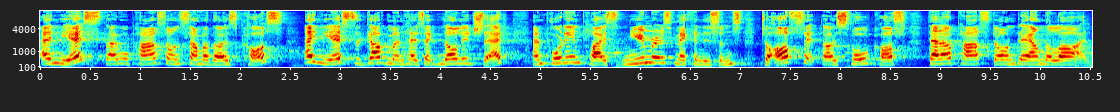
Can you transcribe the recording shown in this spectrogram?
And yes, they will pass on some of those costs, and yes, the government has acknowledged that and put in place numerous mechanisms to offset those small costs that are passed on down the line.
